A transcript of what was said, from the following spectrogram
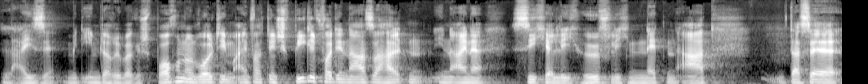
leise mit ihm darüber gesprochen und wollte ihm einfach den Spiegel vor die Nase halten in einer sicherlich höflichen, netten Art, dass er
